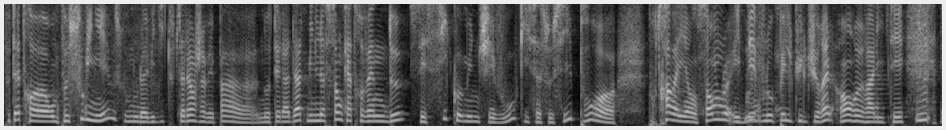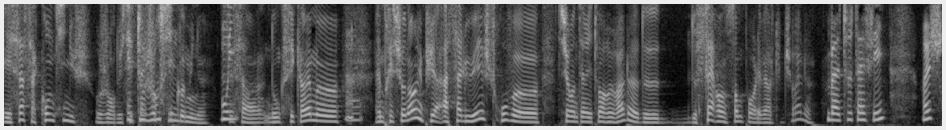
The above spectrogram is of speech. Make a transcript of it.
Peut-être on peut souligner, parce que vous nous l'avez dit tout à l'heure, j'avais pas noté la date. 1982, c'est six communes chez vous qui s'associent pour pour travailler ensemble et développer le culturel en ruralité. Et ça, ça continue aujourd'hui. Mm. C'est toujours communes. Oui. C'est ça. hein. Donc c'est quand même euh, Ouais. impressionnant et puis à, à saluer, je trouve, euh, sur un territoire rural, euh, de, de faire ensemble pour aller vers le culturel. Bah tout à fait. Ouais, je,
